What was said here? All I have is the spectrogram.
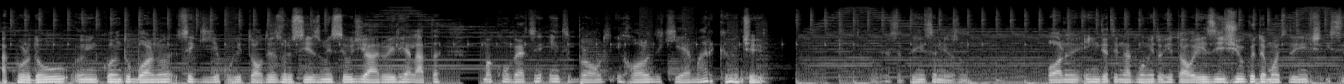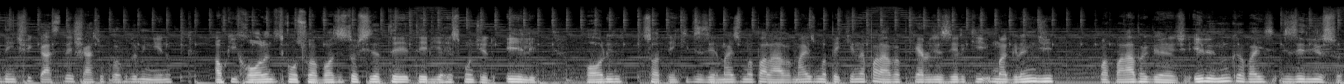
acordou enquanto Borno seguia com o ritual do exorcismo. Em seu diário, ele relata uma conversa entre Brown e Holland que é marcante. Conversa tensa mesmo. Warren, em determinado momento do ritual, exigiu que o demônio se identificasse e deixasse o corpo do menino, ao que Holland, com sua voz distorcida, te teria respondido: Ele, Holland, só tem que dizer mais uma palavra, mais uma pequena palavra, quero dizer que uma grande, uma palavra grande. Ele nunca vai dizer isso.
